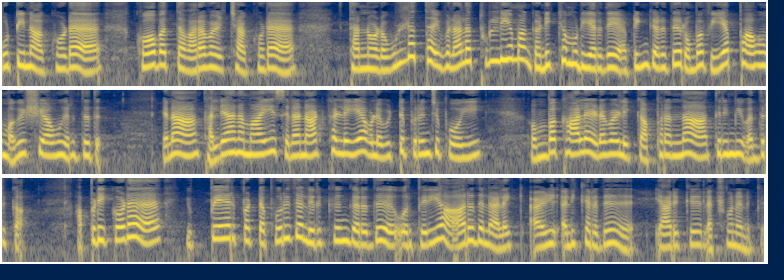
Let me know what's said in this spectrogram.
ஊட்டினா கூட கோபத்தை வரவழைச்சா கூட தன்னோட உள்ளத்தை இவளால் துல்லியமாக கணிக்க முடியறதே அப்படிங்கிறது ரொம்ப வியப்பாகவும் மகிழ்ச்சியாகவும் இருந்தது. ஏன்னா கல்யாணமாகி சில நாட்கள்லேயே அவளை விட்டு பிரிஞ்சு போய் ரொம்ப கால இடைவெளிக்கு அப்புறம்தான் திரும்பி வந்திருக்கான் அப்படி கூட இப்பேற்பட்ட புரிதல் இருக்குங்கிறது ஒரு பெரிய ஆறுதல் அழை அழி அளிக்கிறது யாருக்கு? லக்ஷ்மணனுக்கு.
